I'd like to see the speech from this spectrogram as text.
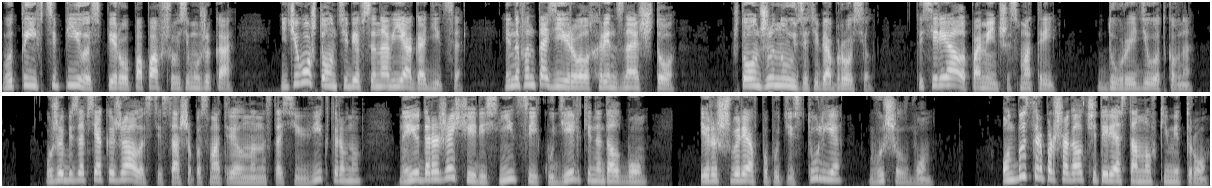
Вот ты и вцепилась в первого попавшегося мужика, Ничего, что он тебе в сыновья годится. И нафантазировала хрен знает что. Что он жену из-за тебя бросил. Ты сериала поменьше смотри, дура идиотковна. Уже безо всякой жалости Саша посмотрел на Анастасию Викторовну, на ее дрожащие ресницы и кудельки над лбом, и, расшвыряв по пути стулья, вышел вон. Он быстро прошагал четыре остановки метро.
